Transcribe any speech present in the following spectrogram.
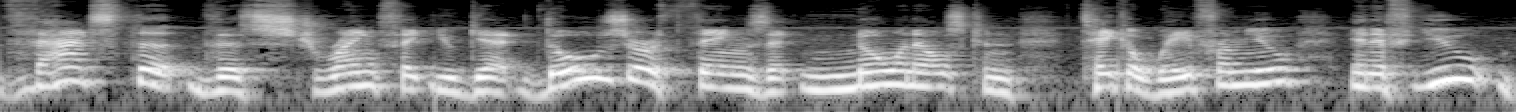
that's the the strength that you get. Those are things that no one else can take away from you. And if you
